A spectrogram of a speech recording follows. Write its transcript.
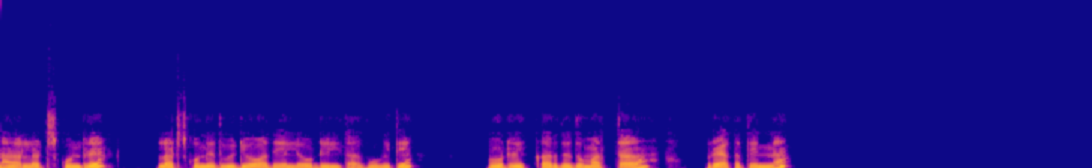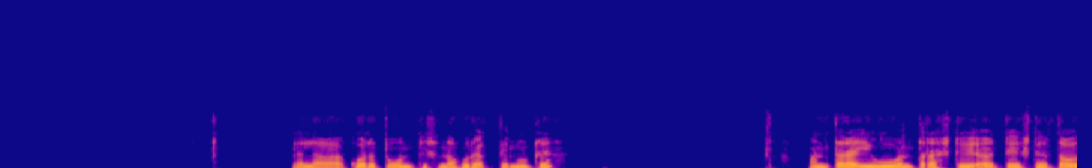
ನಾ ಲಟ್ಸ್ಕೊಂಡ್ರಿ. ಲಟ್ಸ್ಕೊಂಡಿದ್ದು ವಿಡಿಯೋ ಅದು ಎಲ್ಲೋ ಡಿಲ್ಟ್ ಆಗಿ ಹೋಗೈತಿ. ನೋಡ್ರಿ ಕರ್ದಿದ್ದು ಮತ್ತೆ ಹುರಿಯಾಕತ್ತೀನಿ ಎಲ್ಲ ಕೊರ ತೊಗೊಂಡು ಕಿಶಿಂದ ಹುರಿಯಾಕ್ತೀನಿ ನೋಡ್ರಿ. ಒಂಥರ ಇವು ಒಂಥರ ಸ್ಟೇ, ಟೇಸ್ಟ್ ಇರ್ತಾವೆ.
